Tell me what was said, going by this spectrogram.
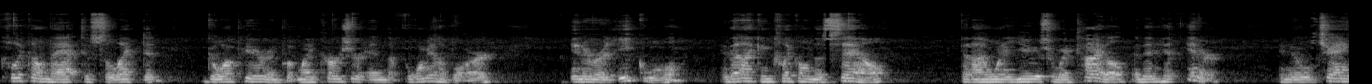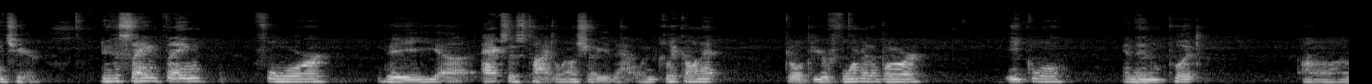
click on that to select it go up here and put my cursor in the formula bar, enter an equal, and then I can click on the cell that I want to use for my title and then hit enter and it will change here. Do the same thing for the uh, axis title. I'll show you that one. Click on it, go up to your formula bar, equal, and then put uh,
